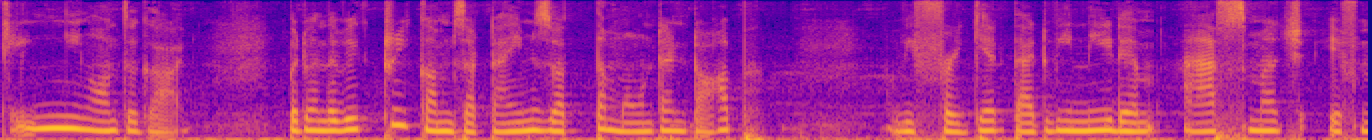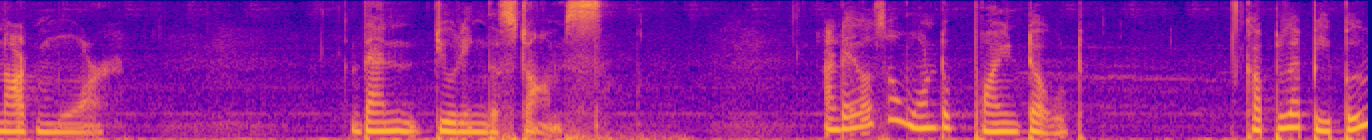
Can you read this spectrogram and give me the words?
clinging on to god. But when the victory comes at times at the mountain top we forget that we need him as much if not more than during the storms. And i also want to point out couple of people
